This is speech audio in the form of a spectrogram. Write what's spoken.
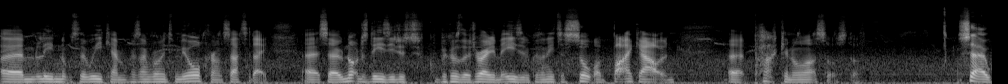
um, leading up to the weekend because I'm going to Mallorca on Saturday. Uh, so not just easy just because of the training, but easy because I need to sort my bike out and uh, pack and all that sort of stuff. So,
